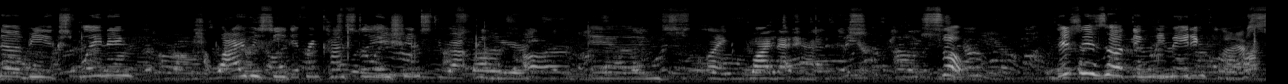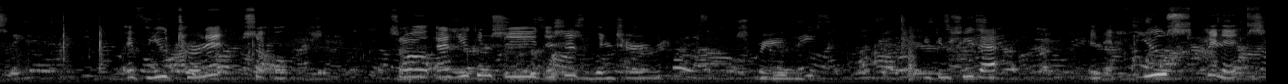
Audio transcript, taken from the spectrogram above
to be explaining um, why we see different constellations throughout the year and like why that happens. So, this is a thing we made in class. If you turn it, so so as you can see, this is winter, spring. You can see that, and if you spin it,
